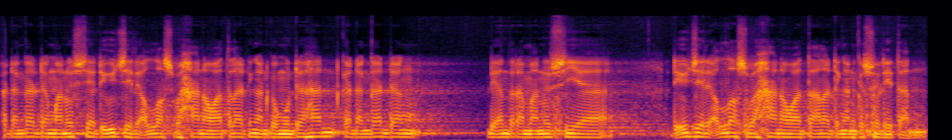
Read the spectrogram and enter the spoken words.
Kadang-kadang manusia diuji oleh Allah Subhanahu wa taala dengan kemudahan, kadang-kadang di antara manusia diuji oleh Allah Subhanahu wa taala dengan kesulitan.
